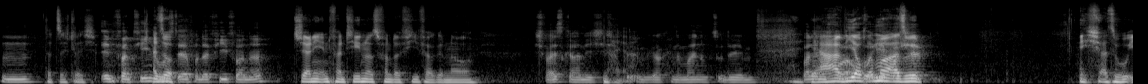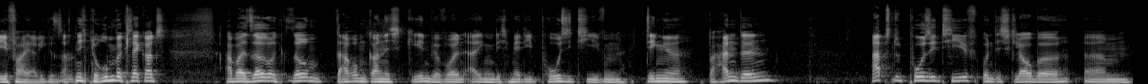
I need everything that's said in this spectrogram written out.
Hm. Tatsächlich. Infantino also, ist der von der FIFA, ne? Gianni Infantino ist von der FIFA, genau. Ich weiß gar nicht, ich naja. habe irgendwie gar keine Meinung zu dem. Weil ja, wie auch immer, also ich, also UEFA ja, wie gesagt, nicht nur rumbekleckert, aber soll, soll darum gar nicht gehen. Wir wollen eigentlich mehr die positiven Dinge behandeln. Absolut positiv und ich glaube, ähm,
